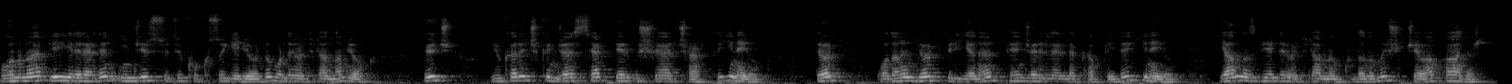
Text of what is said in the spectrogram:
Burnuna bir yerlerden incir sütü kokusu geliyordu. Burada örtülü anlam yok. 3. Yukarı çıkınca sert bir ışığa çarptı. Yine yok. 4. Odanın dört bir yanı pencerelerle kaplıydı. Yine yok. Yalnız bir de örtülü anlam kullanılmış. Cevap A'dır.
